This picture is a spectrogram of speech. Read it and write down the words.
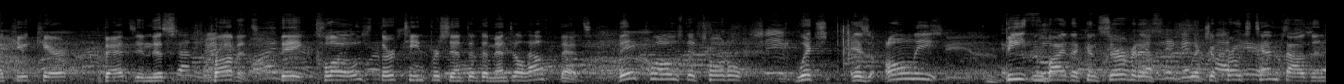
acute care beds in this province. They closed 13 percent of the mental health beds. They closed a total which is only beaten by the Conservatives, which approached 10,000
